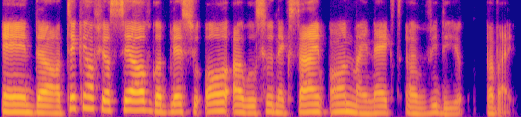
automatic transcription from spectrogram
and uh, take care of yourself. God bless you all. I will see you next time on my next uh, video. Bye-bye.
